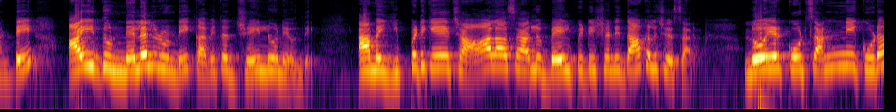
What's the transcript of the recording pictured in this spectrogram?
అంటే ఐదు నెలల నుండి కవిత జైల్లోనే ఉంది. ఆమె ఇప్పటికే చాలాసార్లు బెయిల్ పిటిషన్ని దాఖలు చేశారు. లోయర్ కోర్ట్స్ అన్నీ కూడా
